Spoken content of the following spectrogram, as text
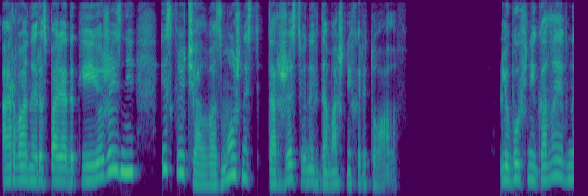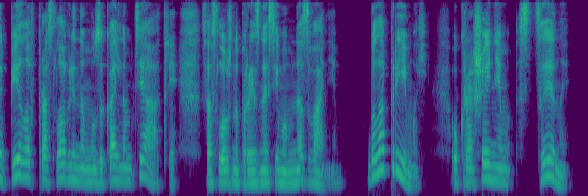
А рваный распорядок ее жизни исключал возможность торжественных домашних ритуалов. Любовь Николаевна пела в прославленном музыкальном театре со сложно произносимым названием. Была примой, украшением сцены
